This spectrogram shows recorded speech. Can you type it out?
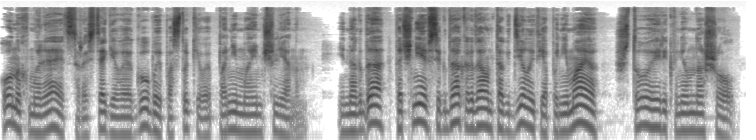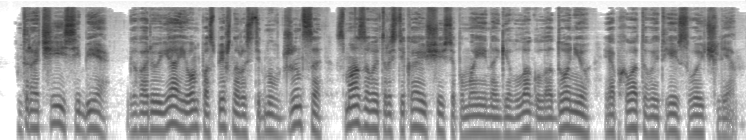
Он ухмыляется, растягивая губы и постукивая по ним моим членом. Иногда, точнее всегда, когда он так делает, я понимаю, что Эрик в нем нашел. «Дрочи себе!» — говорю я, и он, поспешно расстегнув джинсы, смазывает растекающуюся по моей ноге влагу ладонью и обхватывает ей свой член.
